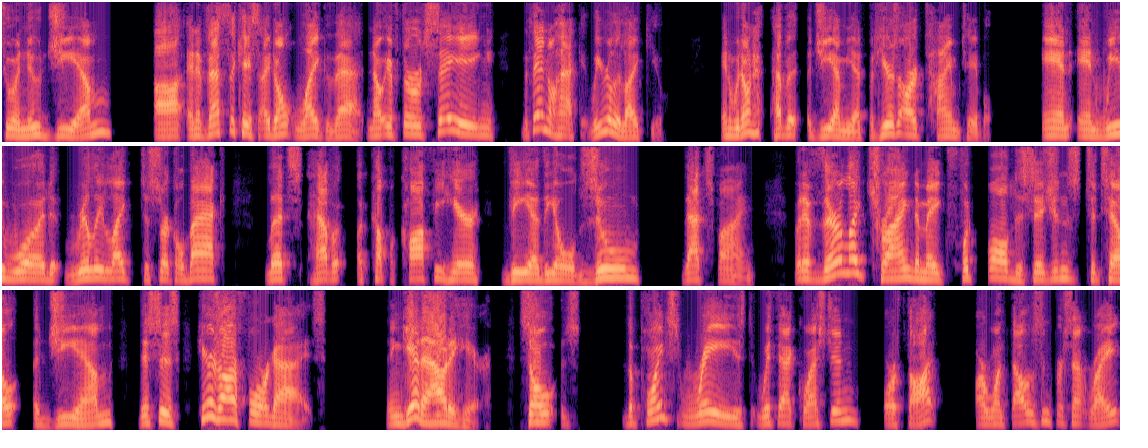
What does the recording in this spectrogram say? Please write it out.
to a new GM? Uh, and if that's the case, I don't like that. Now, if they're saying, Nathaniel Hackett, we really like you, and we don't have a, a GM yet, but here's our timetable. And and we would really like to circle back. Let's have a, a cup of coffee here via the old Zoom. That's fine. But if they're like trying to make football decisions to tell a GM, this is here's our four guys, then get out of here. So the points raised with that question or thought are 1000% right.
